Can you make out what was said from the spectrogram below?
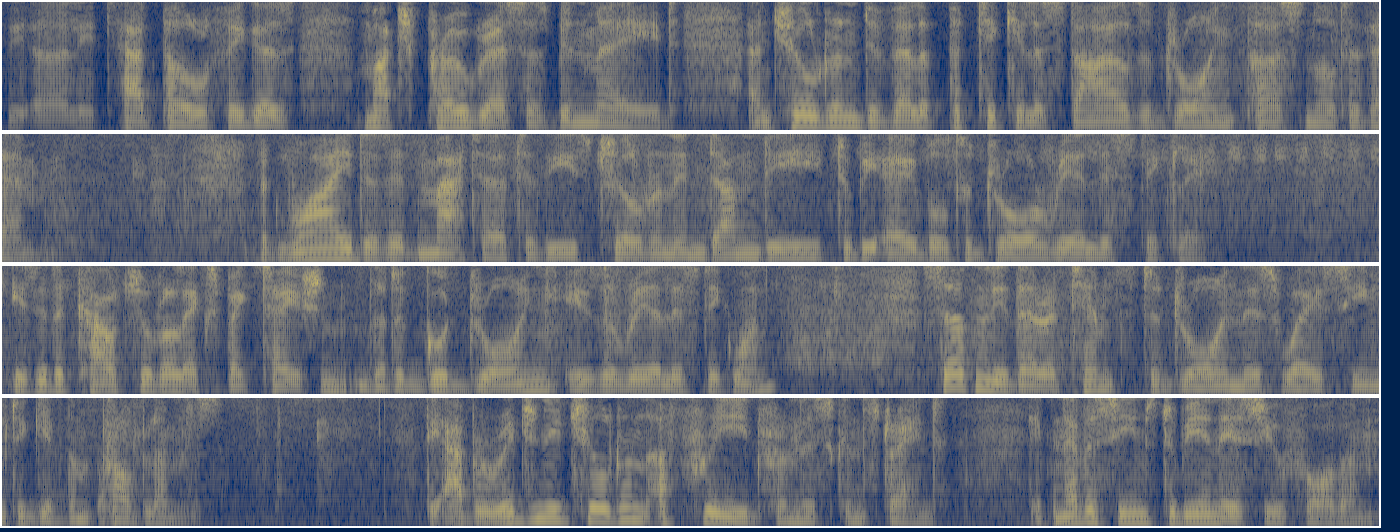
the early tadpole figures, much progress has been made, and children develop particular styles of drawing personal to them. But why does it matter to these children in Dundee to be able to draw realistically? Is it a cultural expectation that a good drawing is a realistic one? Certainly their attempts to draw in this way seem to give them problems. The Aborigine children are freed from this constraint. It never seems to be an issue for them.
